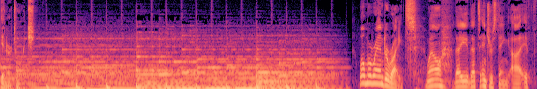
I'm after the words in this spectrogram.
Inner Torch. Well, Miranda rights. Well, they, that's interesting. Uh, if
